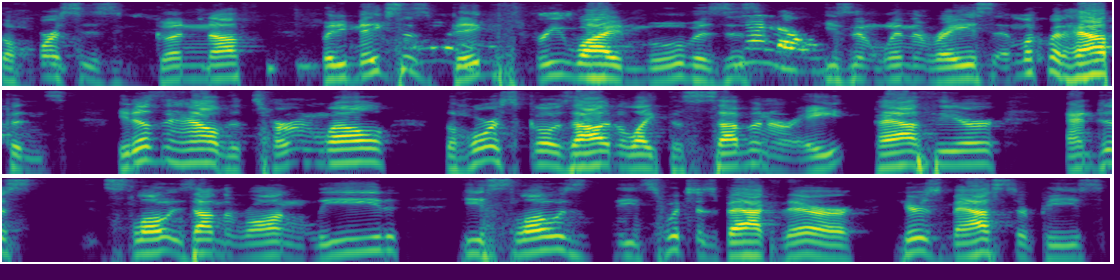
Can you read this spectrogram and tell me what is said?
the horse isn't good enough, but he makes this big three wide move as this he's going to win the race. And look what happens. He doesn't have the turn well. The horse goes out into like the seven or eight path here and just slow. He's on the wrong lead. He slows, he switches back there. Here's Masterpiece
